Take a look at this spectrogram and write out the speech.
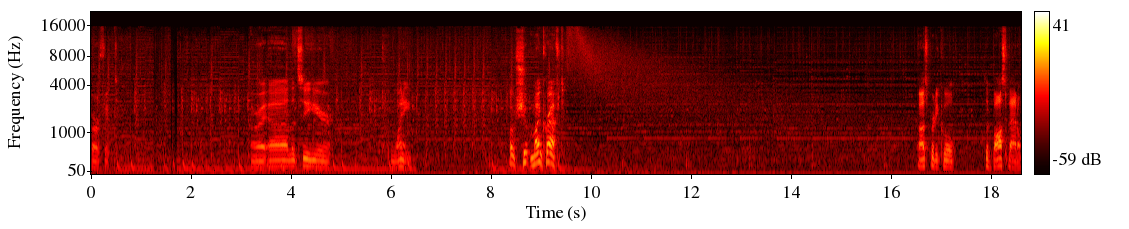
perfect. Alright, uh, let's see here. 20. Oh shoot, Minecraft! Oh, that's pretty cool. It's a boss battle.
